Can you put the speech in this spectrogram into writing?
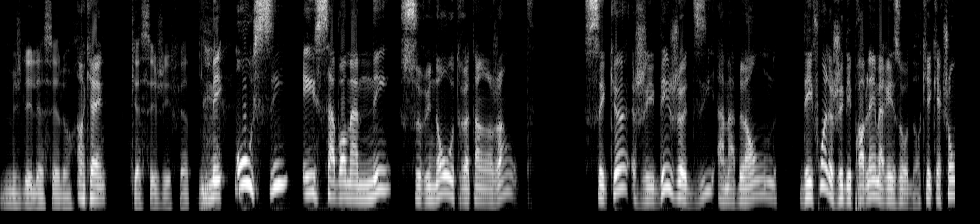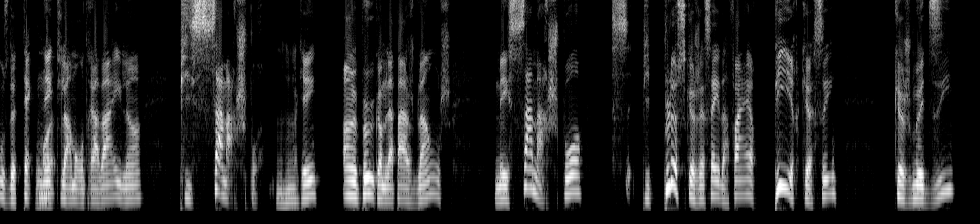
mais je l'ai laissé là. OK. Qu'est-ce que j'ai fait? Mais aussi, et ça va m'amener sur une autre tangente, c'est que j'ai déjà dit à ma blonde, des fois, j'ai des problèmes à résoudre. OK, quelque chose de technique là, à mon travail, là, puis ça marche pas. Mhm. OK? Un peu comme la page blanche, mais ça marche pas. Puis plus que j'essaie de faire, pire que c'est, que je me dis,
